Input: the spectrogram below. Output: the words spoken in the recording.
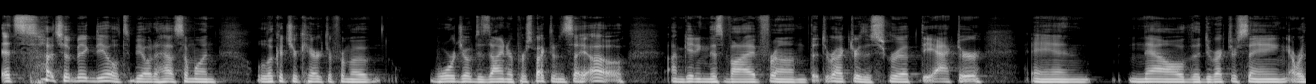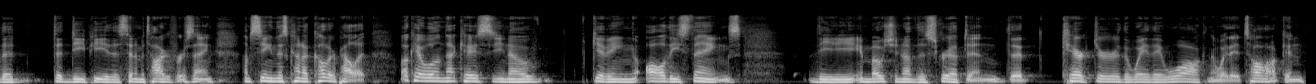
it's such a big deal to be able to have someone look at your character from a wardrobe designer perspective and say, "Oh, I'm getting this vibe from the director, the script, the actor," and now the director saying or the the DP, the cinematographer, saying, "I'm seeing this kind of color palette." Okay, well, in that case, you know, giving all these things, the emotion of the script and the character, the way they walk and the way they talk, and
